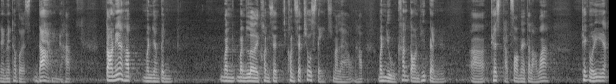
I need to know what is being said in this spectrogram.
ใน metaverse ได้นะครับ ตอนเนี้ยครับมันยังเป็นมันมันเลย concept conceptual stage มาแล้วนะครับ มันอยู่ขั้นตอนที่เป็นอ่า test platform ในตลาดว่าเทคโนโลยีเนี้ย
